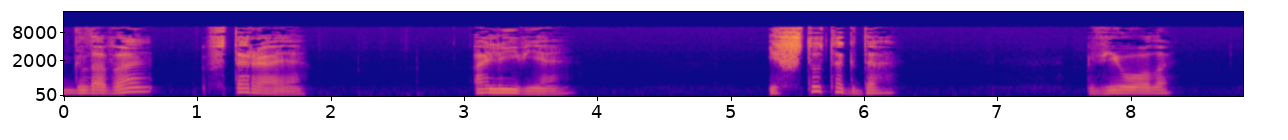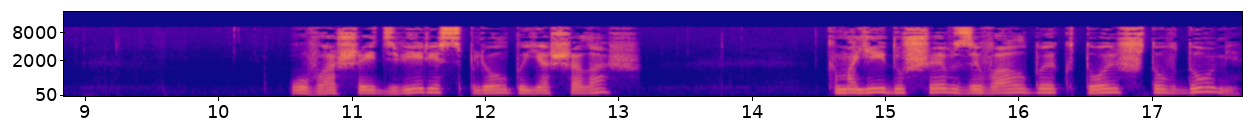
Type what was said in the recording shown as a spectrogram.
Глава вторая. Оливия. И что тогда? Виола. У вашей двери сплел бы я шалаш, К моей душе взывал бы к той, что в доме,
